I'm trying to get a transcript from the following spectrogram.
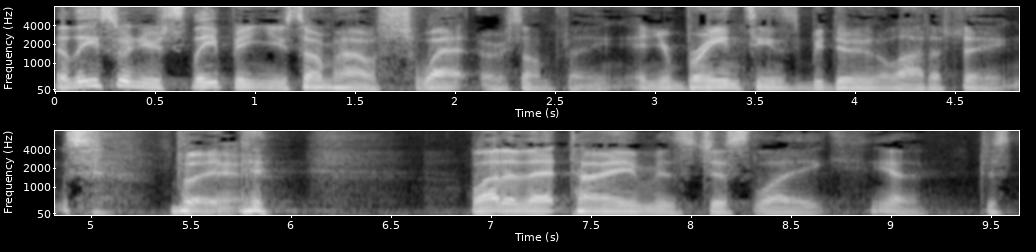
At least when you're sleeping, you somehow sweat or something, and your brain seems to be doing a lot of things. but Yeah. a lot of that time is just like, yeah, just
